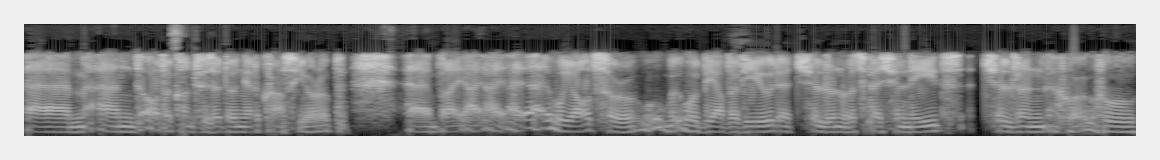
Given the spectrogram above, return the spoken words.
Um, and other countries are doing it across Europe. Uh, but I, I, I, we also would be of a view that children with special needs, children who, who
